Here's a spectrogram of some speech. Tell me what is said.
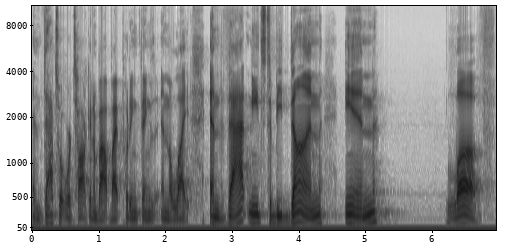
And that's what we're talking about by putting things in the light. And that needs to be done in love.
